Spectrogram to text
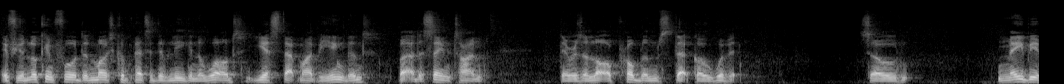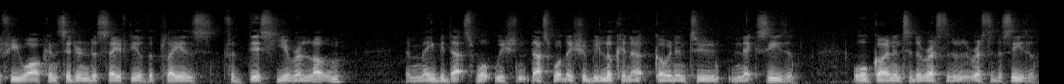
If you're looking for the most competitive league in the world, yes, that might be England, but at the same time, there is a lot of problems that go with it. So maybe if you are considering the safety of the players for this year alone, then maybe that's what we should, that's what they should be looking at going into next season or going into the rest of the rest of the season.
